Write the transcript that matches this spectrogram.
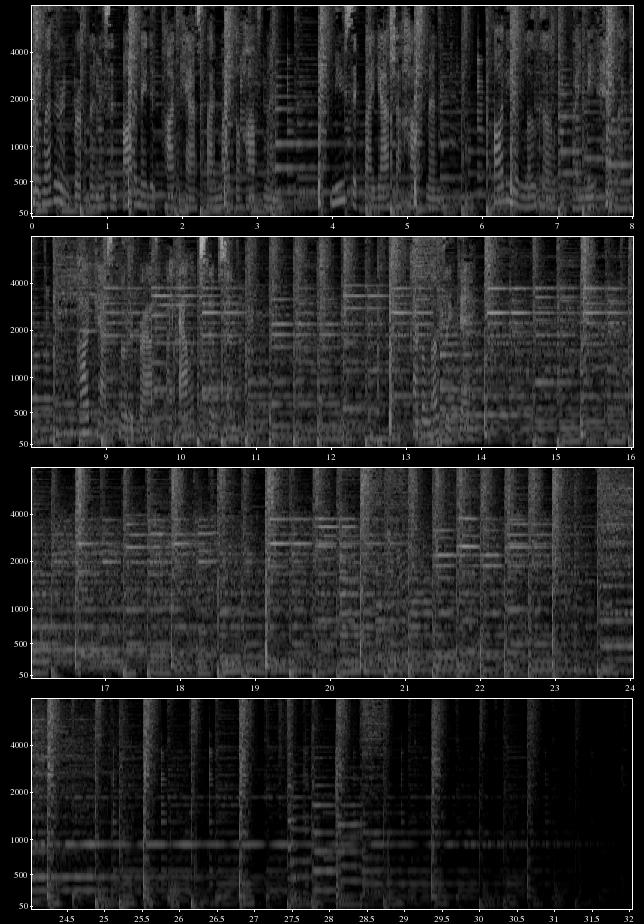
The Weather in Brooklyn is an automated podcast by Michael Hoffman. Music by Jascha Hoffman. Audio logo by Nate Heller. Photograph by Alex Simpson. Have a lovely day.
